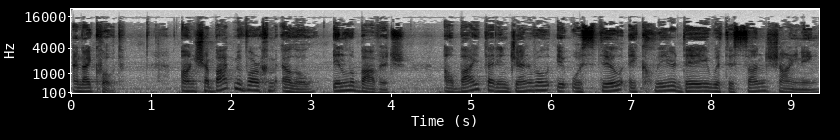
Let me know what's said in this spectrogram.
And I quote, On Shabbat Mivarchim Elul in Lubavitch, albeit that in general it was still a clear day with the sun shining,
